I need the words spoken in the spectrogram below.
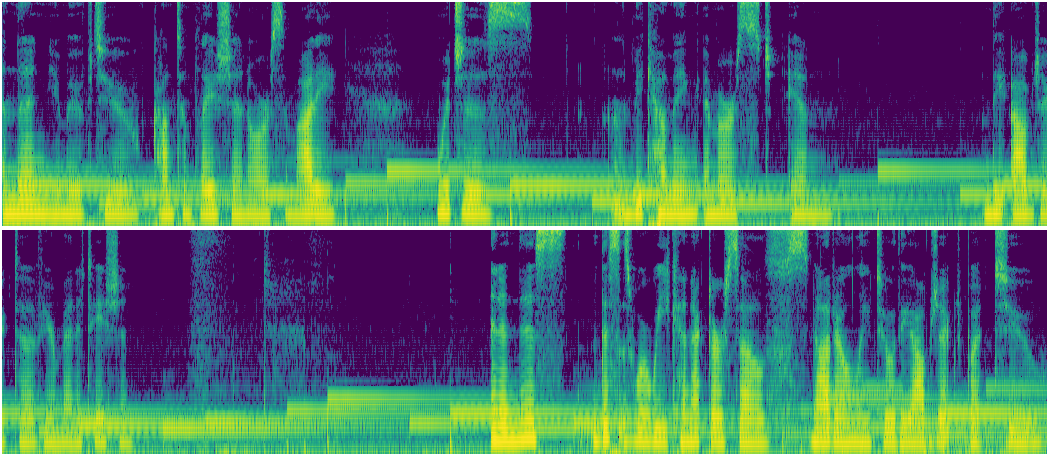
And then you move to contemplation or samadhi, which is uh, becoming immersed in the object of your meditation. And in this, this is where we connect ourselves not only to the object but to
